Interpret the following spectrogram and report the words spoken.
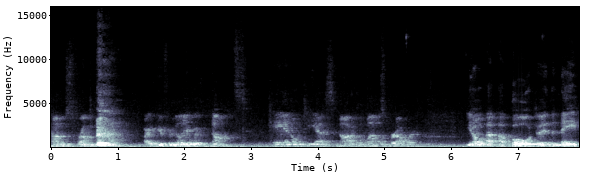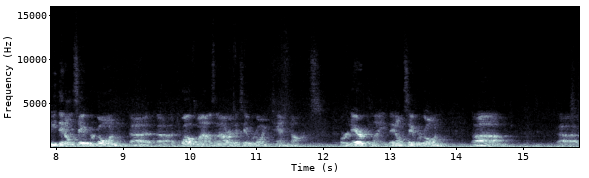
comes from, if you're familiar with knots, K-N-O-T-S, nautical miles per hour. You know, a, a, boat in the Navy, they don't say we're going uh, uh, 12 miles an hour, they say we're going 10 knots. Or an airplane, they don't say we're going um, uh,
